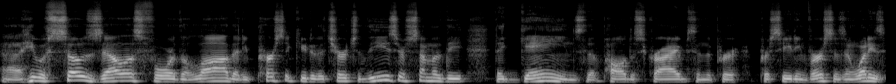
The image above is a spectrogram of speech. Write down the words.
Uh, he was so zealous for the law that he persecuted the church. These are some of the, the gains that Paul describes in the pre- preceding verses. And what he's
